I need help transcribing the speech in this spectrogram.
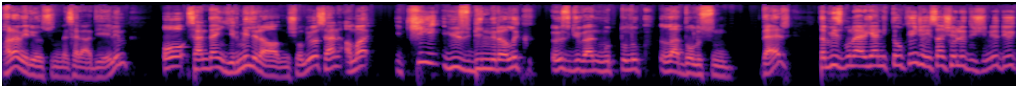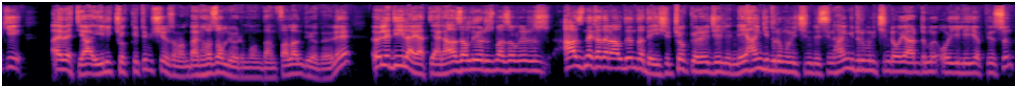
para veriyorsun mesela diyelim. O senden 20 lira almış oluyor sen ama 200 bin liralık özgüven mutlulukla dolusun der. Tabii biz bunu ergenlikte okuyunca insan şöyle düşünüyor. Diyor ki evet ya iyilik çok kötü bir şey o zaman ben haz alıyorum ondan falan diyor böyle. Öyle değil hayat yani haz alıyoruz maz alıyoruz. Az ne kadar aldığın da değişir çok göreceli. Ne, hangi durumun içindesin hangi durumun içinde o yardımı o iyiliği yapıyorsun.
